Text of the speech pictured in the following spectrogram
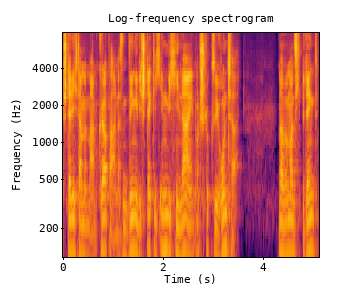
stelle ich da mit meinem Körper an? Das sind Dinge, die stecke ich in mich hinein und schluck sie runter. Na, wenn man sich bedenkt,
